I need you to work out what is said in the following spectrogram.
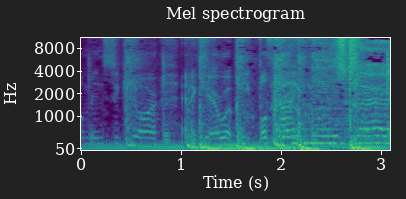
I'm insecure and I care what people think.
